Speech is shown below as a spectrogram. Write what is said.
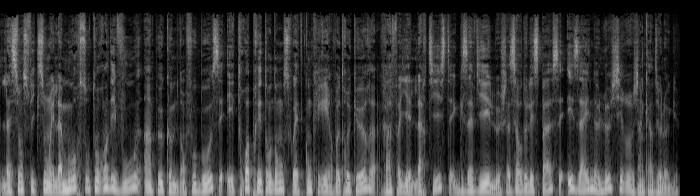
La science-fiction et l'amour sont au rendez-vous, un peu comme dans Phobos, et trois prétendants souhaitent conquérir votre cœur, Raphaël l'artiste, Xavier le chasseur de l'espace et Zayn le chirurgien cardiologue.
